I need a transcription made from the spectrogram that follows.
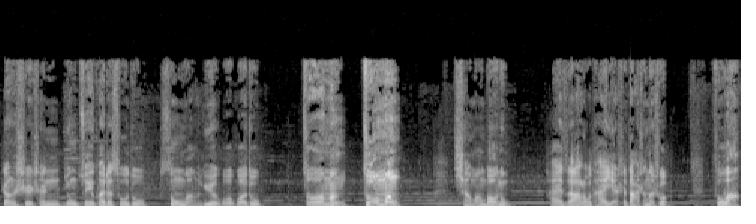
让使臣用最快的速度送往越国国都。”“做梦，做梦！”枪王暴怒。太子阿鲁泰也是大声的说：“父王，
